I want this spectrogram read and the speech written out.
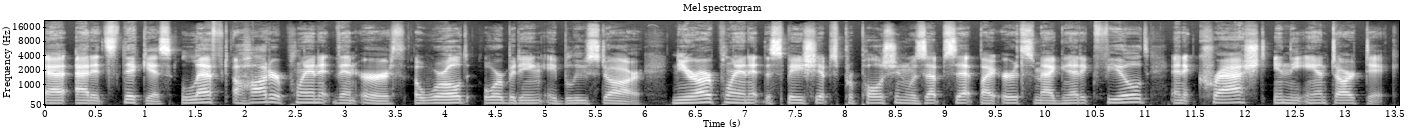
at, at, its thickest, left a hotter planet than Earth, a world orbiting a blue star. Near our planet, the spaceship's propulsion was upset by Earth's magnetic field and it crashed in the Antarctic.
